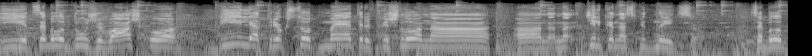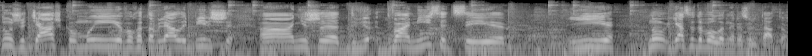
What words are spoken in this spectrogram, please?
І це було дуже важко. Біля 300 метрів пішло на, а, на, на тільки на спідницю. Це було дуже тяжко. Ми її виготовляли більше ніж два місяці. І ну я задоволений результатом.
